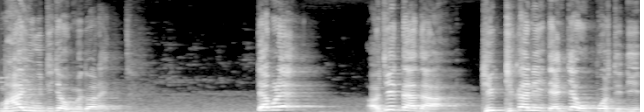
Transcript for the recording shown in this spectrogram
महायुतीच्या उमेदवार आहेत. त्यामुळे अजितदादा ठिकठिकाणी त्यांच्या उपस्थितीत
